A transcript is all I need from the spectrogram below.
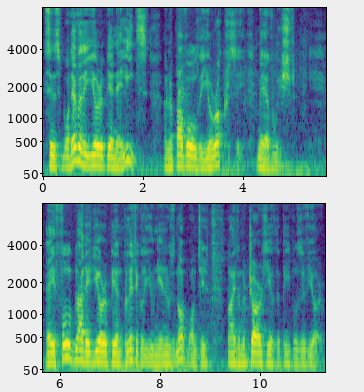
since whatever the European elites and above all the bureaucracy, may have wished. A full blooded European political union was not wanted by the majority of the peoples of Europe.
